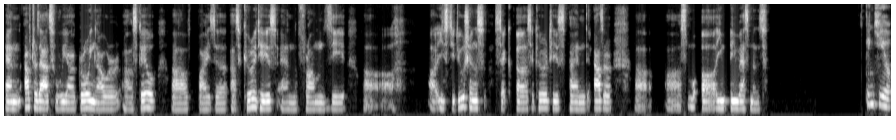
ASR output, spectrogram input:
And after that, we are growing our uh, scale uh, by the uh, securities and from the uh, uh, institutions, sec- uh, securities, and other small in- investments. Thank you.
